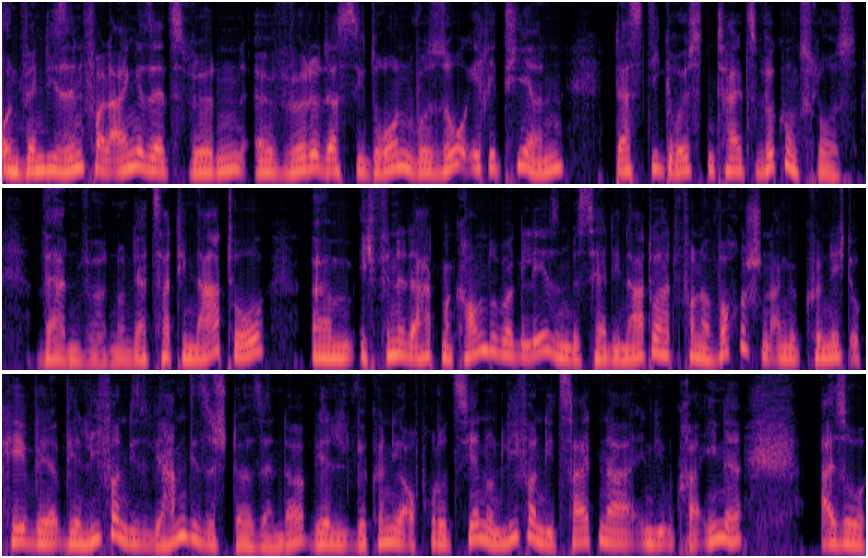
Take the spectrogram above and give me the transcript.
und wenn die sinnvoll eingesetzt würden, äh, würde das die Drohnen wohl so irritieren, dass die größtenteils wirkungslos werden würden. Und jetzt hat die NATO, ähm, ich finde, da hat man kaum drüber gelesen bisher, die NATO hat vor einer Woche schon angekündigt, okay, wir, wir liefern diese, wir haben diese Störsender, wir, wir können die auch produzieren und liefern die zeitnah in die Ukraine. Also,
